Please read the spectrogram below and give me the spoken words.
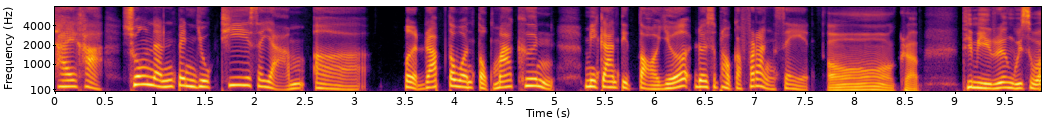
ใช่ค่ะ ช่วงนั้นเป็นยุคที่สยามเอ่อ เปิดรับตะวันตกมากขึ้น มีการติดต่อเยอะโดยเฉพาะกับฝรั่งเศส อ๋อ ครับ ที่มีเรื่องวิศว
